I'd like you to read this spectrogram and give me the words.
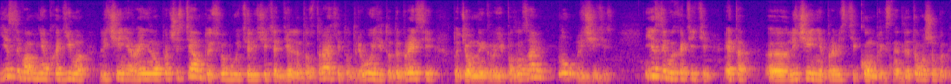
Если вам необходимо лечение организма по частям, то есть вы будете лечить отдельно то страхи, то тревоги, то депрессии, то темные круги под глазами, ну лечитесь. Если вы хотите это э, лечение провести комплексное, для того, чтобы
